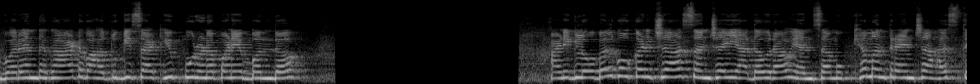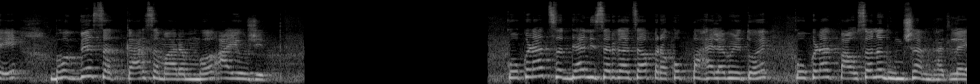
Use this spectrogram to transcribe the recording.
वरंधघाट वाहतुकीसाठी पूर्णपणे बंद. आणि ग्लोबल कोकणच्या संजय यादवराव यांचा मुख्यमंत्र्यांच्या हस्ते भव्य सत्कार समारंभ आयोजित. कोकणात सध्या निसर्गाचा प्रकोप पाहायला मिळतोय. कोकणात पावसानं धुमशान घातलंय.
